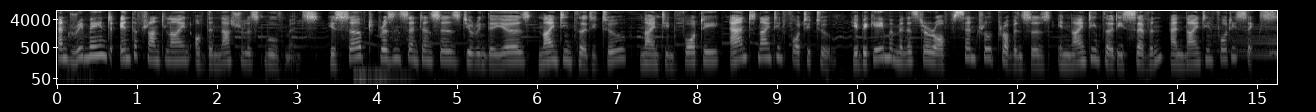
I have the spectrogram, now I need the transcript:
and remained in the front line of the nationalist movements. He served prison sentences during the years 1932, 1940 and 1942. He became a minister of central provinces in 1937 and 1946.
